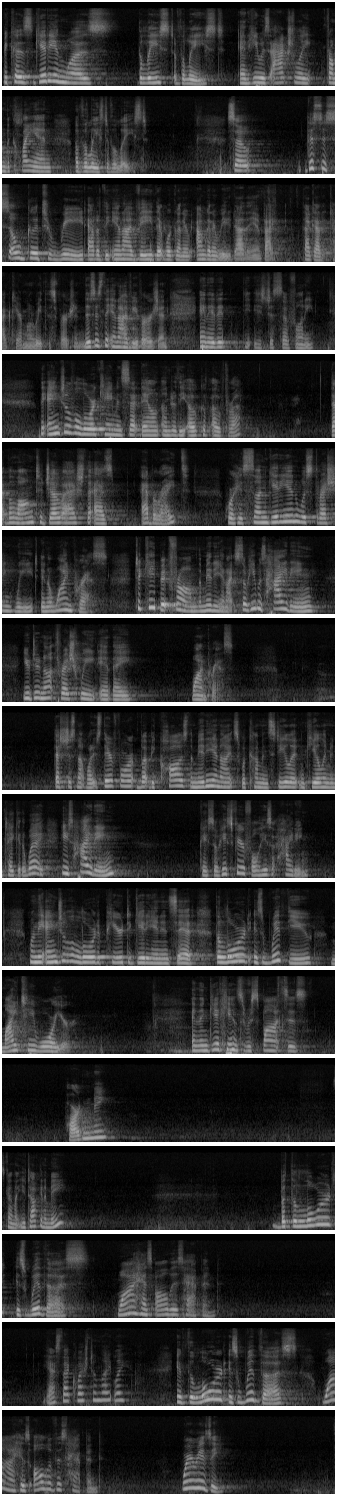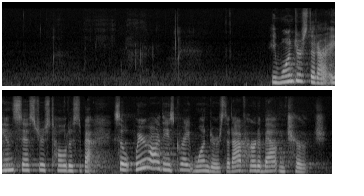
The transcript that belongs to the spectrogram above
Because Gideon was the least of the least, and he was actually from the clan of the least of the least. So this is so good to read out of the NIV that we're going to, I'm going to read it out of the NIV. I got it typed here. I'm going to read this version. This is the NIV version, and it, it is just so funny. The angel of the Lord came and sat down under the oak of Ophrah that belonged to Joash the Abiezrite, where his son Gideon was threshing wheat in a winepress to keep it from the Midianites. So he was hiding. You do not thresh wheat in a winepress. That's just not what it's there for. But because the Midianites would come and steal it and kill him and take it away, he's hiding. Okay, so he's fearful, he's hiding. When the angel of the Lord appeared to Gideon and said, The Lord is with you, mighty warrior. And then Gideon's response is, Pardon me? It's kind of like, You talking to me? But the Lord is with us. Why has all this happened? You asked that question lately? If the Lord is with us, why has all of this happened? Where is He? He wonders that our ancestors told us about. So, where are these great wonders that I've heard about in church?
